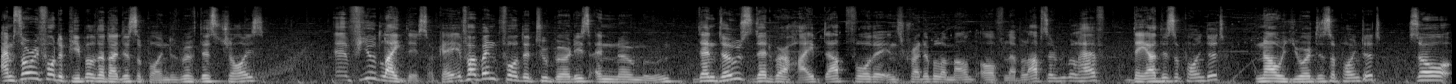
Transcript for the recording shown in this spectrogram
I'm sorry for the people that are disappointed with this choice. If you'd like this, okay? If I went for the two birdies and no moon, then those that were hyped up for the incredible amount of level ups that we will have, they are disappointed. Now you're disappointed. So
